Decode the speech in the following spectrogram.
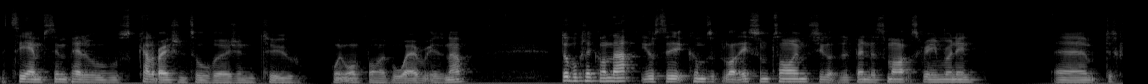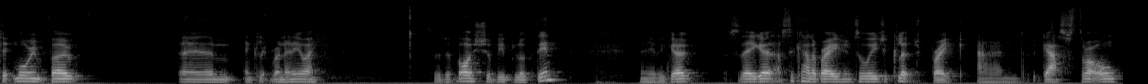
The TM Sim Pedals calibration tool version 2.15 or whatever it is now. Double click on that, you'll see it comes up like this sometimes. You've got the Defender Smart Screen running. Um, just click more info um, and click run anyway. So the device should be plugged in. There we go. So there you go, that's the calibration tool, Here's your clutch, brake and gas throttle.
